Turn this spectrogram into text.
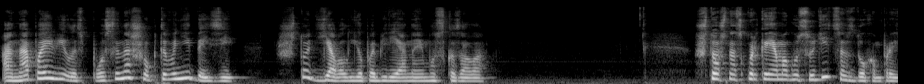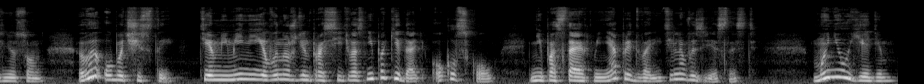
Она появилась после нашептываний Дейзи, Что, дьявол ее побери, она ему сказала. «Что ж, насколько я могу судить, со вздохом произнес он, вы оба чисты. Тем не менее, я вынужден просить вас не покидать Оклсколл, не поставив меня предварительно в известность. Мы не уедем,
